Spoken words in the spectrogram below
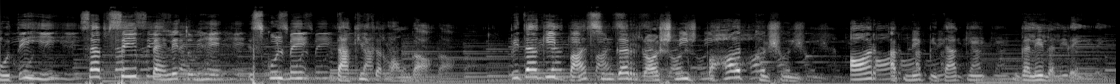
होते ही सबसे पहले तुम्हें स्कूल में दाखिल करवाऊँगा। पिता की बात सुनकर रोशनी बहुत खुश हुई और अपने पिता के गले लग गई।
